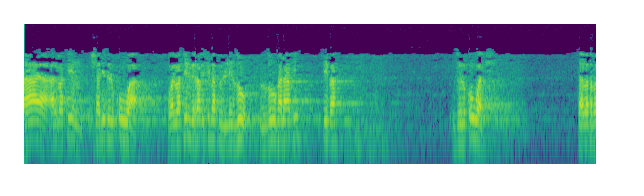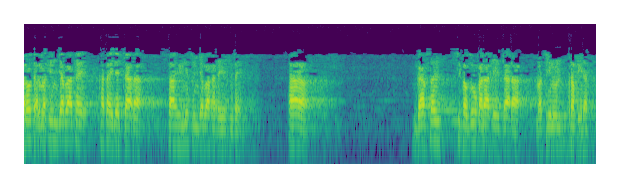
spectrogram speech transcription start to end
آية. المتين شديد القوة والمتين بالرب صفة لذو ذو كنافي؟ صفة. ذو القوة almatiin jabaa ta'e ka ta'e jechaadha saahibni sun jabaa ka ta'e jechuu ta'e gaafsan sifa zuu kanaati jechaadha matiinuun rafiidhatti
